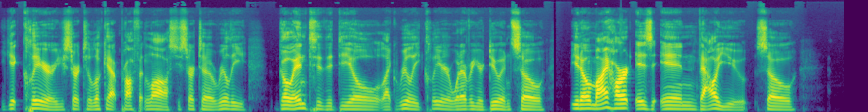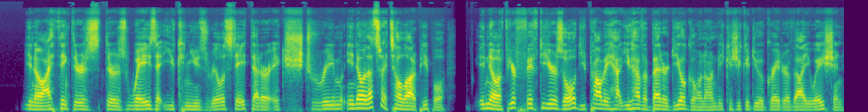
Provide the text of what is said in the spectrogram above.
you get clear. You start to look at profit and loss. You start to really go into the deal like really clear, whatever you're doing. So you know, my heart is in value. So, you know, I think there's there's ways that you can use real estate that are extremely, you know, that's what I tell a lot of people. You know, if you're 50 years old, you probably have you have a better deal going on because you could do a greater evaluation.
